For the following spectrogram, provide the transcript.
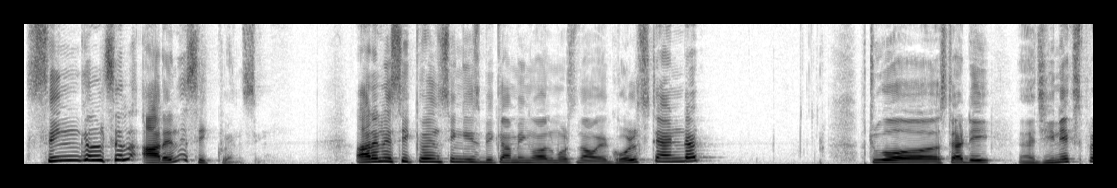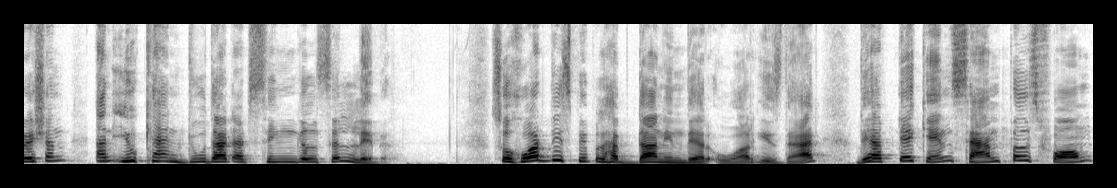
single cell RNA sequencing. RNA sequencing is becoming almost now a gold standard to uh, study uh, gene expression and you can do that at single cell level. So, what these people have done in their work is that they have taken samples from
